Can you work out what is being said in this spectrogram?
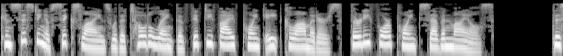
consisting of six lines with a total length of 55.8 kilometers, 34.7 miles. The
